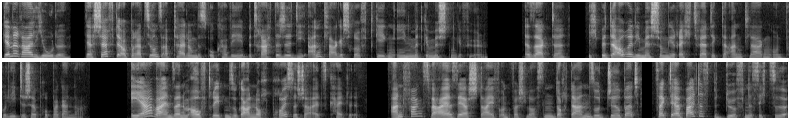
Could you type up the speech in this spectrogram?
General Jodl, der Chef der Operationsabteilung des OKW, betrachtete die Anklageschrift gegen ihn mit gemischten Gefühlen. Er sagte, ich bedauere die Mischung gerechtfertigter Anklagen und politischer Propaganda. Er war in seinem Auftreten sogar noch preußischer als Keitel. Anfangs war er sehr steif und verschlossen, doch dann, so Gilbert, zeigte er bald das Bedürfnis, sich zur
